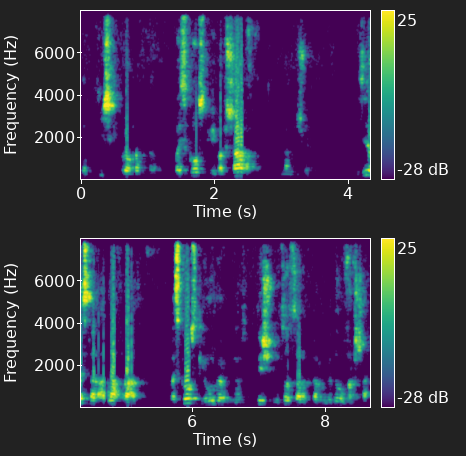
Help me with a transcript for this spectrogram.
но фактически про Войсковский и Варшава нам ничего нет. Известна одна фраза. Войсковский умер в 1942 году в Варшаве.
